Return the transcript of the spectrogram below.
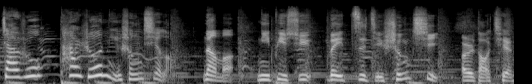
假如她惹你生气了，那么你必须为自己生气而道歉。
